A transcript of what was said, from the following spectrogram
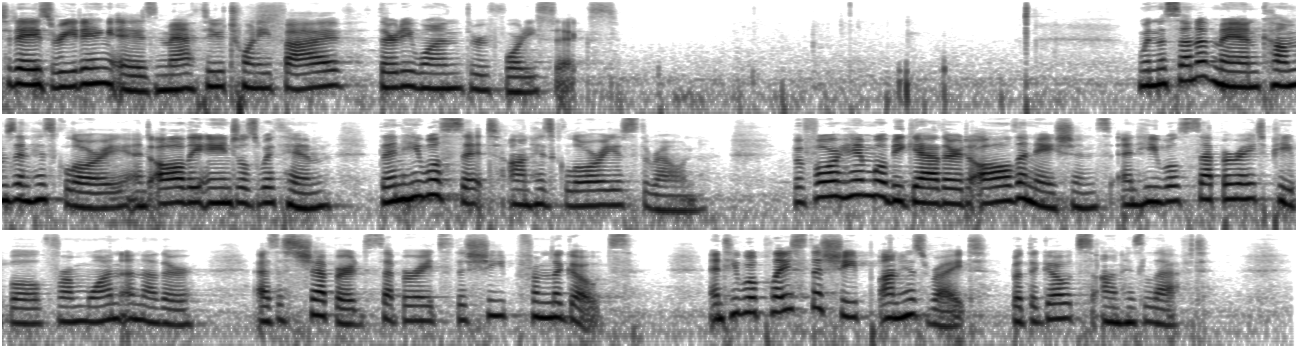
Today's reading is Matthew 25, 31 through 46. When the Son of Man comes in his glory and all the angels with him, then he will sit on his glorious throne. Before him will be gathered all the nations, and he will separate people from one another, as a shepherd separates the sheep from the goats. And he will place the sheep on his right, but the goats on his left.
